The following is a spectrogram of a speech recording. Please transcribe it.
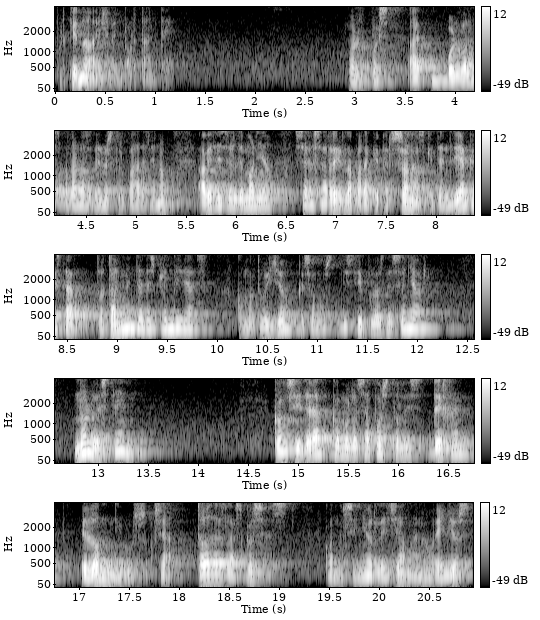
porque no es lo importante. Bueno, pues ah, vuelvo a las palabras de nuestro Padre, ¿no? A veces el demonio se las arregla para que personas que tendrían que estar totalmente desprendidas, como tú y yo, que somos discípulos del Señor, no lo estén. Considerad cómo los apóstoles dejan el ómnibus, o sea, todas las cosas. Cuando el Señor les llama, ¿no? Ellos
